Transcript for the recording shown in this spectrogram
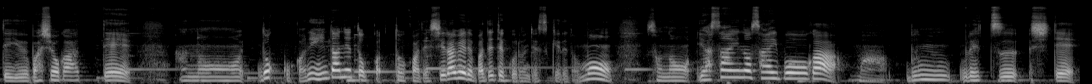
ていう場所があってあのどこかねインターネットとかで調べれば出てくるんですけれどもその野菜の細胞が、まあ、分裂して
